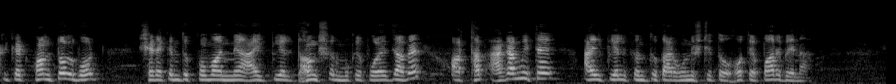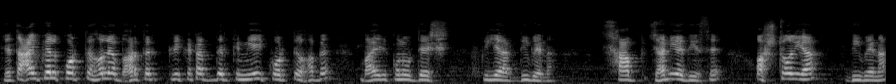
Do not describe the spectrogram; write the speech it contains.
ক্রিকেট কন্ট্রোল বোর্ড সেটা কিন্তু ক্রমান্বয়ে আইপিএল ধ্বংসের মুখে পড়ে যাবে। অর্থাৎ আগামীতে আইপিএল কিন্তু আর অনুষ্ঠিত হতে পারবে না। যেটা আইপিএল করতে হলে ভারতের ক্রিকেটারদেরকে নিয়েই করতে হবে। বাইরে কোনো দেশ প্লেয়ার দিবে না। সাব জানিয়ে দিয়েছে, অস্ট্রেলিয়া দিবে না,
